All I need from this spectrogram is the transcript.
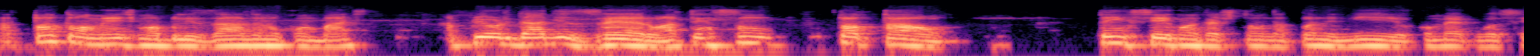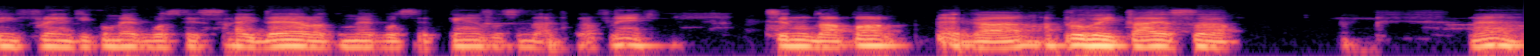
está totalmente mobilizada no combate, a prioridade zero, a atenção total tem que ser com a questão da pandemia, como é que você enfrenta e como é que você sai dela, como é que você pensa a cidade para frente. Você não dá para pegar, aproveitar essa, né,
